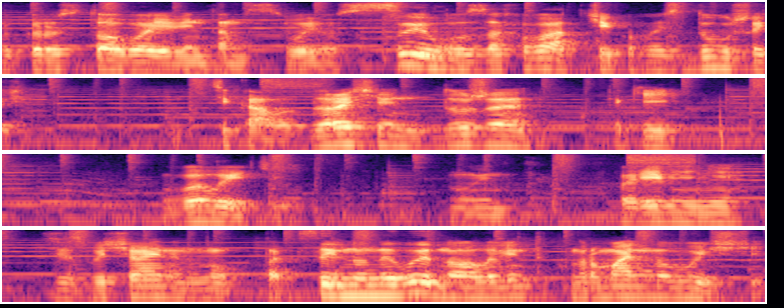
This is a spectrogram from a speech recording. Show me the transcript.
Використовує він там свою силу, захват чи когось душить. Цікаво. До речі, він дуже такий великий. Ну, він в порівнянні зі звичайним, ну так сильно не видно, але він так нормально вищий.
